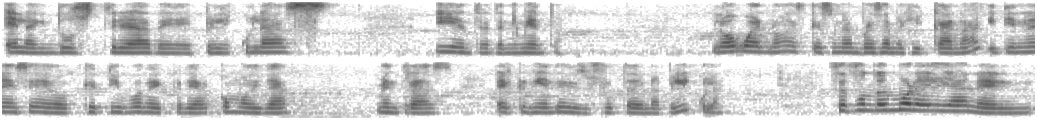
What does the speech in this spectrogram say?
en la industria de películas y entretenimiento. Lo bueno es que es una empresa mexicana y tiene ese objetivo de crear comodidad mientras el cliente disfruta de una película. Se fundó en Morelia en el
